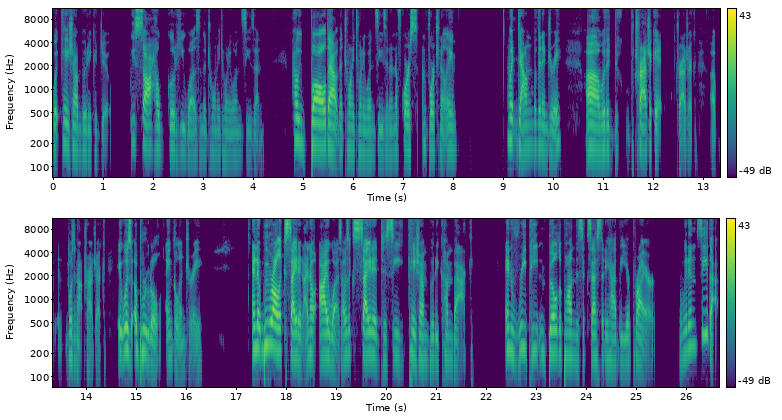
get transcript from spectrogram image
what Kayshon Boutte could do. We saw how good he was in the 2021 season, how he balled out in the 2021 season, and of course, unfortunately, went down with an injury, uh, with a tragic, tragic. Uh, it was not tragic. It was a brutal ankle injury and we were all excited. I know I was. I was excited to see Kayshon Boutte come back and repeat and build upon the success that he had the year prior. And we didn't see that.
